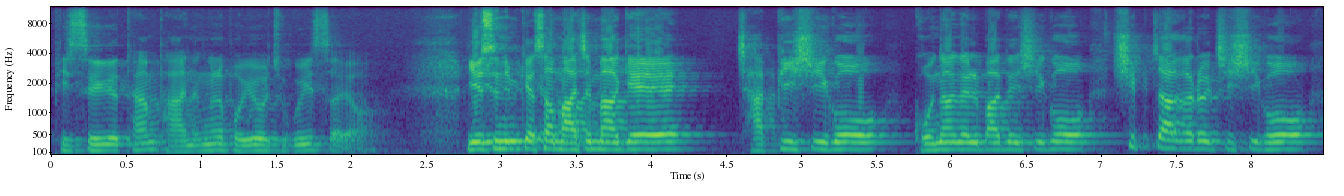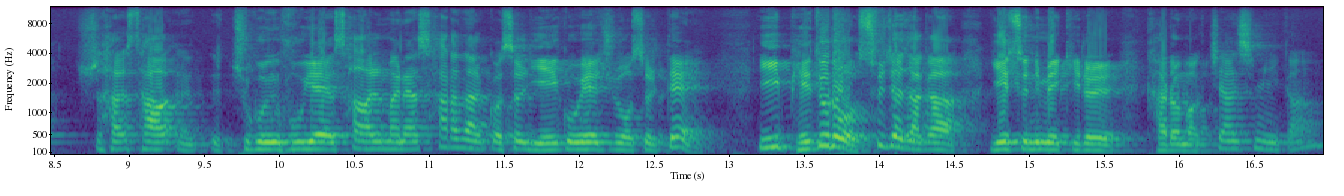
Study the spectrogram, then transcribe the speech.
비슷한 반응을 보여주고 있어요. 예수님께서 마지막에 잡히시고 고난을 받으시고 십자가를 지시고 죽은 후에 사흘 만에 살아날 것을 예고해 주었을 때 이 베드로 수제자가 예수님의 길을 가로막지 않습니까?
